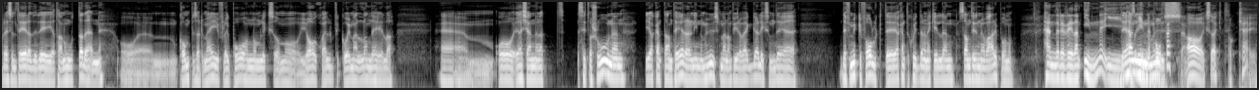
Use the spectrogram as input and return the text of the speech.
resulterade det i att han hotade henne och ehm, kompisar till mig flög på honom liksom och jag själv fick gå emellan det hela. Ehm, och jag känner att situationen, jag kan inte hantera den inomhus mellan fyra väggar liksom. Det är, det är för mycket folk, det, jag kan inte skydda den här killen samtidigt som jag var arg på honom. Hände det redan inne i, Det alltså inne på festen? Ja, exakt. Okej.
